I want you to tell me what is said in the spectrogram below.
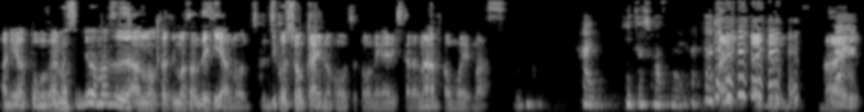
ありがとうございます。では、まず、あの、田島さん、ぜひ、あの、自己紹介の方をちょっとお願いしたらなと思います。はい。緊張しますね。はい。はい。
